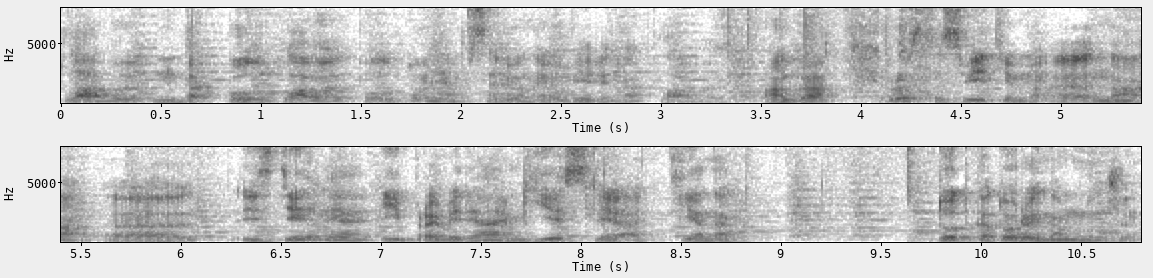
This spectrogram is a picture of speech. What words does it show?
плавают, ну так полуплавают, полутонят, в соленой уверенно плавают. Ага. Просто светим э, на э, изделие и проверяем, есть ли оттенок тот, который нам нужен.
